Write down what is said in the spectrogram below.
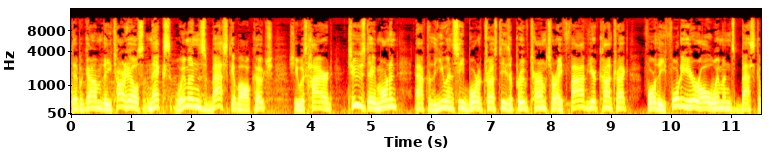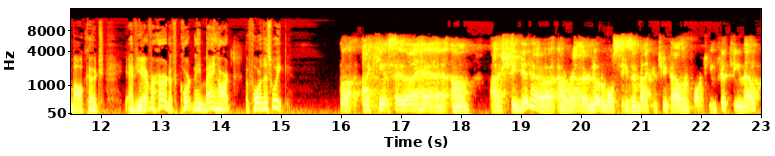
to become the Tar Heels' next women's basketball coach. She was hired Tuesday morning after the UNC Board of Trustees approved terms for a five year contract for the 40 year old women's basketball coach. Have you ever heard of Courtney Banghart before this week? Well, I can't say that I had. Um, uh, she did have a, a, rather notable season back in 2014-15, though,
